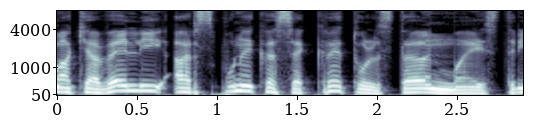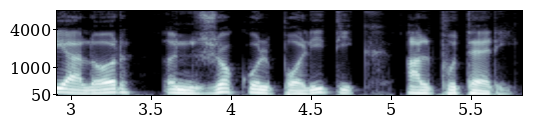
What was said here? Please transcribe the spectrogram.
Machiavelli ar spune că secretul stă în măestria lor în jocul politic al puterii.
